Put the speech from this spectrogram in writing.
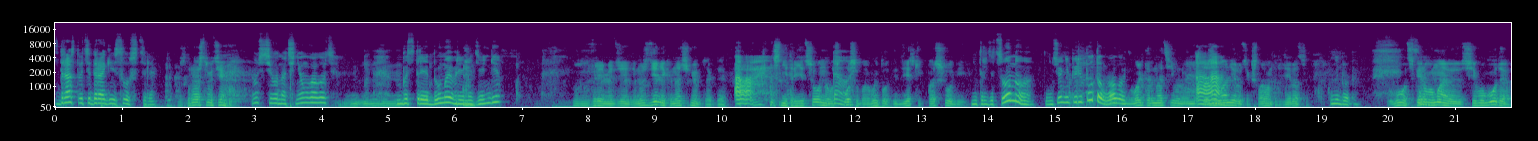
Здравствуйте, дорогие слушатели. Здравствуйте. Ну, с чего начнем, Володь? Быстрее думай, время – деньги. Время, деньги. Ну, с денег и начнем тогда. А, С нетрадиционного Давай. способа выплаты детских пособий. нетрадиционного? Ты ничего не перепутал, Володь? В альтернативного. Ну, что А. за манируете к словам придираться? Не буду. Вот, с Всё. 1 мая сего года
